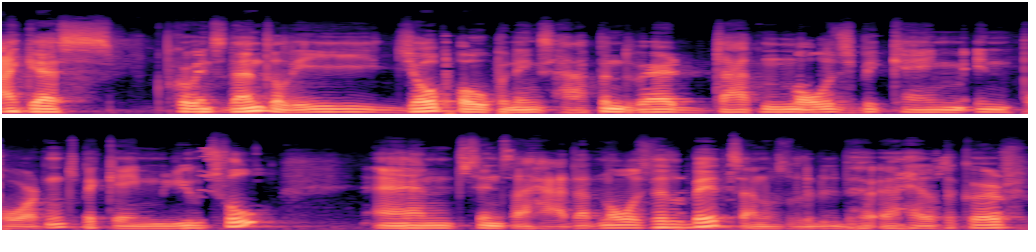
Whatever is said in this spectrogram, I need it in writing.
I guess coincidentally, job openings happened where that knowledge became important, became useful. And since I had that knowledge a little bit and was a little bit ahead of the curve,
